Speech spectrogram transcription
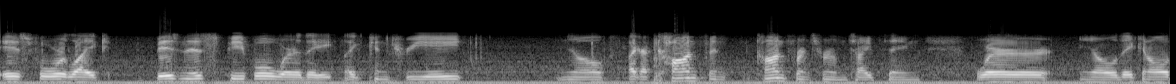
is for, like, business people where they, like, can create, you know, like a conference conference room type thing where you know they can all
